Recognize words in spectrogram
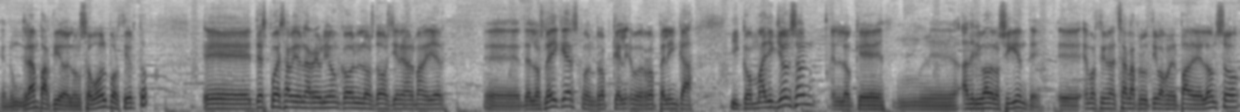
en un gran partido de Alonso Ball, por cierto. Eh, después ha habido una reunión con los dos general manager eh, de los Lakers, con Rob, Pelinka y con Magic Johnson, en lo que mm, eh, ha derivado lo siguiente. Eh, hemos tenido una charla productiva con el padre Alonso,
